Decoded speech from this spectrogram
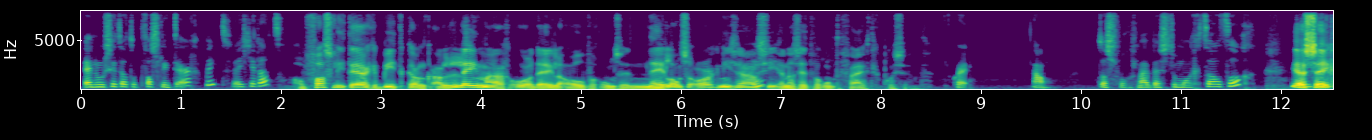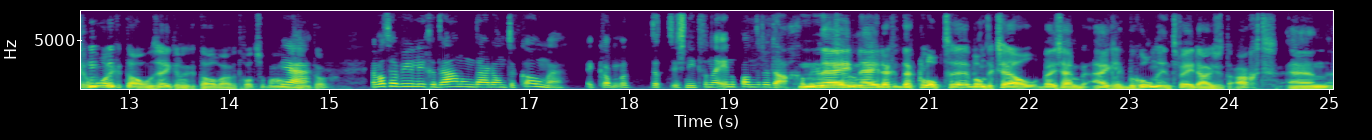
En hoe zit dat op facilitair gebied? Weet je dat? Op facilitair gebied kan ik alleen maar oordelen over onze Nederlandse organisatie. Mm -hmm. En dan zitten we rond de 50 procent. Oké. Okay. Nou, dat is volgens mij best een mooi getal, toch? Ja, zeker een mooi getal. En zeker een getal waar we trots op mogen ja. zijn, toch? En wat hebben jullie gedaan om daar dan te komen? Ik kan, dat is niet van de een op andere dag gebeurd. Nee, nee dat, dat klopt. Hè? Want ik zei al, wij zijn eigenlijk begonnen in 2008. En uh,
